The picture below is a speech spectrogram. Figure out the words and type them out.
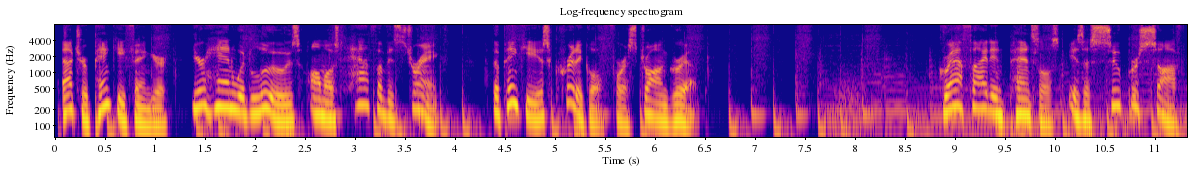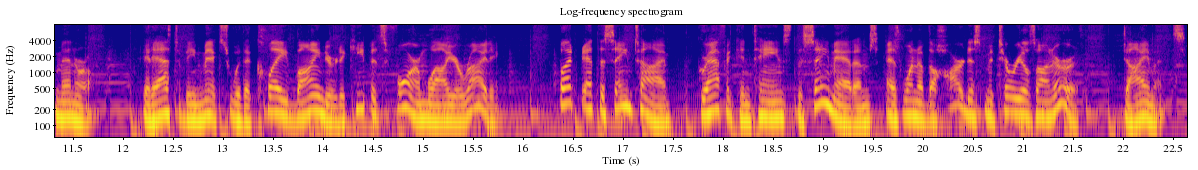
Without your pinky finger, your hand would lose almost half of its strength. The pinky is critical for a strong grip. Graphite in pencils is a super soft mineral. It has to be mixed with a clay binder to keep its form while you're writing. But at the same time, graphite contains the same atoms as one of the hardest materials on Earth diamonds.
